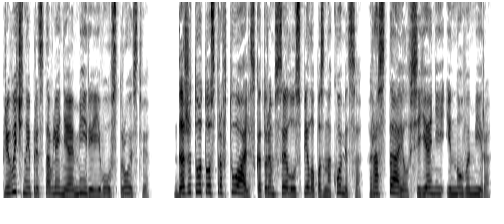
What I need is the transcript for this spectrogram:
привычные представления о мире и его устройстве, даже тот остров Туаль, с которым Села успела познакомиться, растаял в сиянии иного мира,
